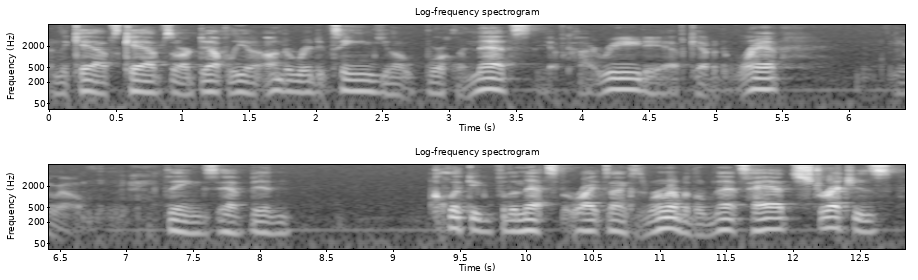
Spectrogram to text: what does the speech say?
and the Cavs. Cavs are definitely an underrated team. You know, Brooklyn Nets, they have Kyrie, they have Kevin Durant. You know, things have been clicking for the Nets the right time. Because remember, the Nets had stretches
